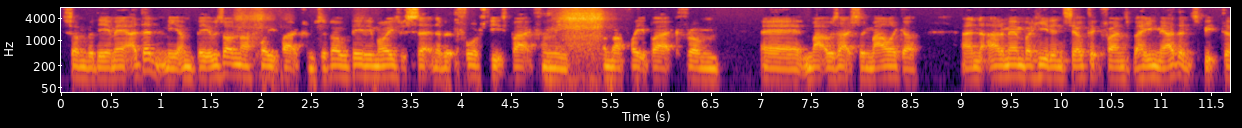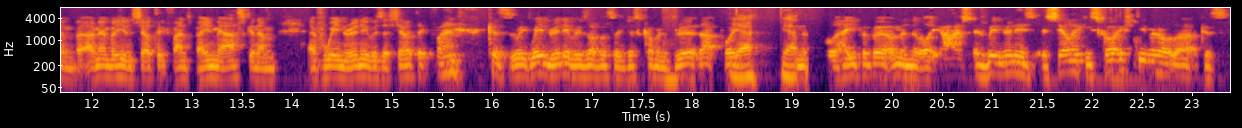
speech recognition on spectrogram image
somebody I met. I didn't meet him, but it was on my flight back from Seville. Davy Moyes was sitting about four seats back from me on my flight back from. Uh, it was actually Malaga. And I remember hearing Celtic fans behind me. I didn't speak to him, but I remember hearing Celtic fans behind me asking him if Wayne Rooney was a Celtic fan because Wayne Rooney was obviously just coming through at that point. Yeah, yeah. And all the hype about him, and they were like, "Ah, oh, is Wayne Rooney is Celtic his Scottish team and all that?" Because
